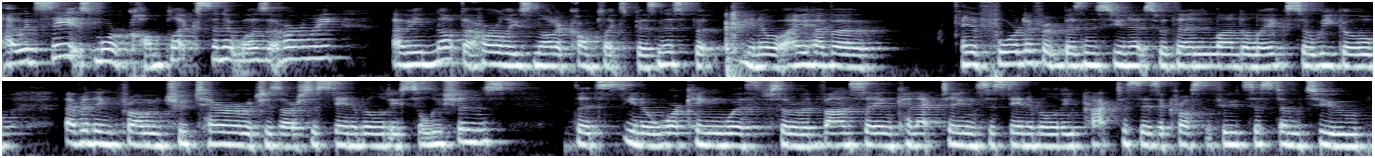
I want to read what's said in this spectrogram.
I would say it's more complex than it was at Harley. I mean, not that Harley's not a complex business, but you know, I have a I have four different business units within Land O'Lakes. So we go everything from Truterra, which is our sustainability solutions, that's you know working with sort of advancing, connecting sustainability practices across the food system to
